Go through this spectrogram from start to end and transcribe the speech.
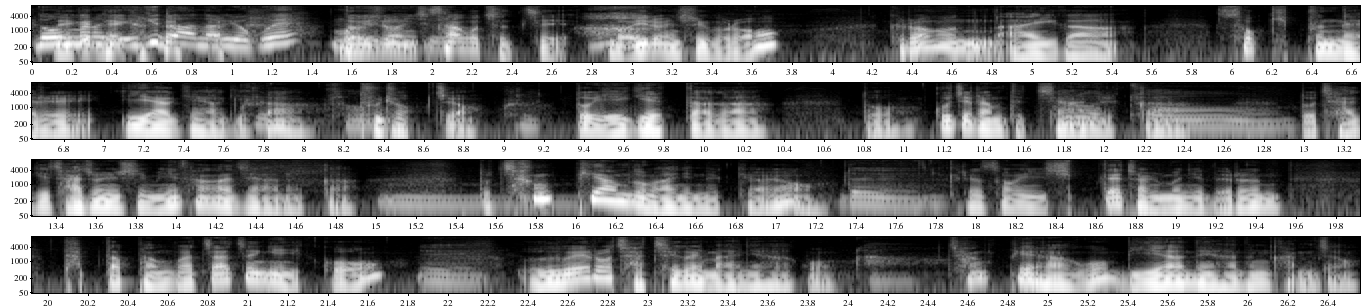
너 엄마랑 내가, 얘기도 안 하려고 해? 뭐 너희 좀 식으로. 사고 쳤지? 뭐 이런 식으로. 그러면 아이가 속 깊은 내를 이야기하기가 그렇죠. 두렵죠. 그렇죠. 또 얘기했다가 또 꾸지람 듣지 그렇죠. 않을까. 또 자기 자존심이 상하지 않을까. 음. 또 창피함도 많이 느껴요. 네. 그래서 이 10대 젊은이들은 답답함과 짜증이 있고 네. 의외로 자책을 많이 하고 아. 창피하고 미안해하는 감정.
